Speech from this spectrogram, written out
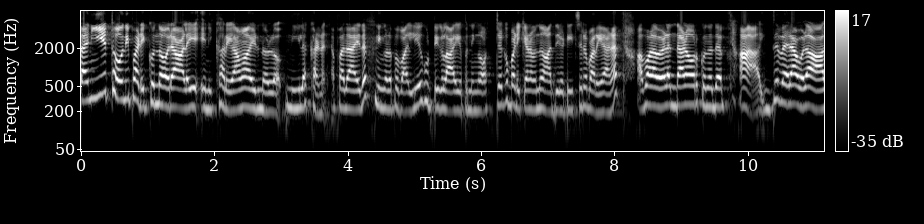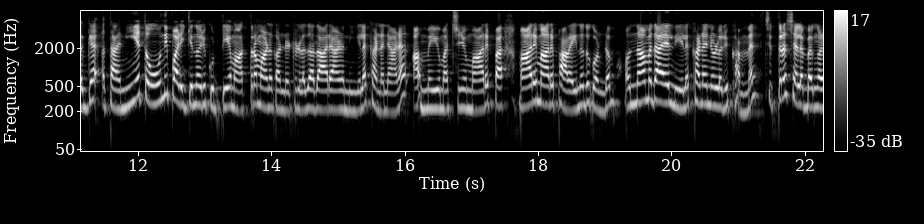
തനിയെ തോന്നി പഠിക്കുന്ന ഒരാളെ എനിക്കറിയാമായിരുന്നുള്ളൂ നീലക്കണ്ണൻ. അപ്പോൾ അതായത് നിങ്ങളിപ്പോൾ വലിയ കുട്ടികളായി അപ്പോൾ നിങ്ങൾ ഒറ്റയ്ക്ക് പഠിക്കണമെന്ന് ആദ്യ ടീച്ചർ പറയാണ്. അപ്പോൾ അവൾ എന്താണ് ഓർക്കുന്നത്? ആ ഇതുവരെ അവൾ ആകെ തനിയെ തോന്നി പഠിക്കുന്ന ഒരു കുട്ടിയെ മാത്രമാണ് കണ്ടിട്ടുള്ളത്. അതാരാണ്? നീലക്കണ്ണനാണ്. അമ്മയും അച്ഛനും മാറി മാറി മാറി പറയുന്നത് കൊണ്ടും ഒന്നാമതായി നീലക്കണ്ണനുള്ളൊരു കമ്മൽ ചിത്രശലഭങ്ങൾ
